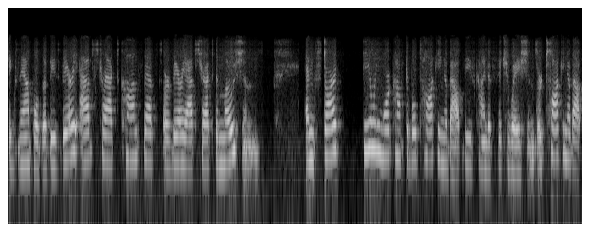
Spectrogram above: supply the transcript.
examples of these very abstract concepts or very abstract emotions and start feeling more comfortable talking about these kind of situations or talking about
